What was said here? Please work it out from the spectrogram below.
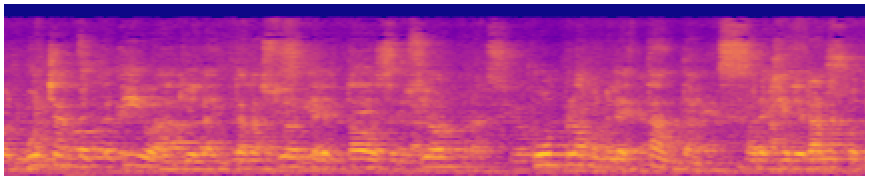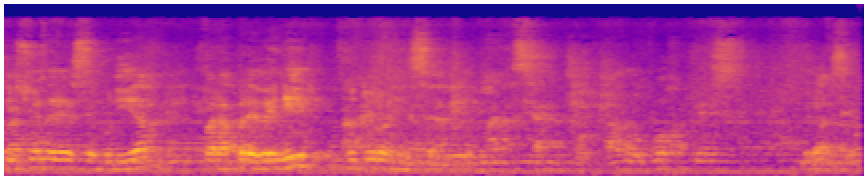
con mucha expectativa que la instalación del estado de excepción cumpla con el estándar para generar las condiciones de seguridad para prevenir futuros incendios. Gracias.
